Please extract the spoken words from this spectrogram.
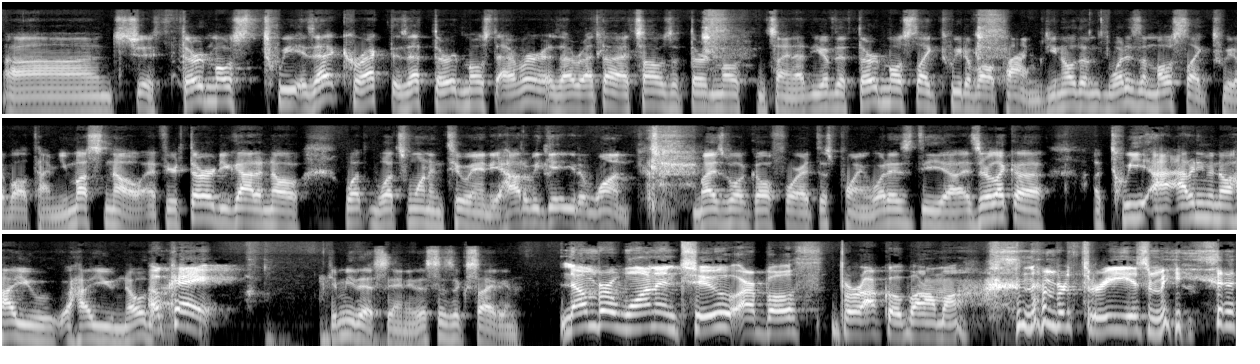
Uh, third most tweet. Is that correct? Is that third most ever? Is that? I thought I saw it was the third most insane. That you have the third most like tweet of all time. Do you know them? What is the most like tweet of all time? You must know. If you're third, you got to know what what's one and two. Andy, how do we get you to one? Might as well go for it at this point. What is the? Uh, is there like a a tweet? I, I don't even know how you how you know that. Okay. Give me this, Andy. This is exciting. Number one and two are both Barack Obama. Number three is me.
